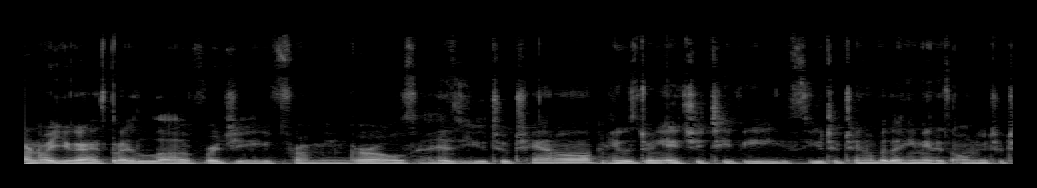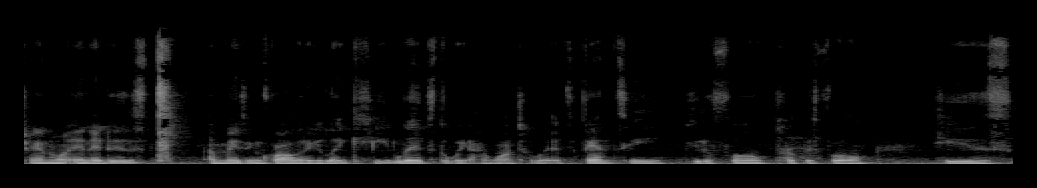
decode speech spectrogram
I don't know about you guys, but I love Rajiv from Mean Girls, his YouTube channel. He was doing HGTV's YouTube channel, but then he made his own YouTube channel, and it is amazing quality. Like, he lives the way I want to live. Fancy, beautiful, purposeful. His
